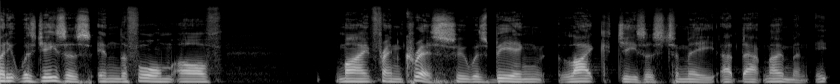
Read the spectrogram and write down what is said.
But it was Jesus in the form of my friend Chris, who was being like Jesus to me at that moment. He,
